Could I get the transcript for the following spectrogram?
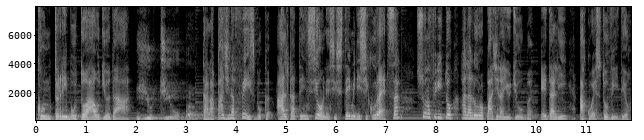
contributo audio da YouTube. Dalla pagina Facebook Alta Tensione Sistemi di Sicurezza sono finito alla loro pagina YouTube e da lì a questo video.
